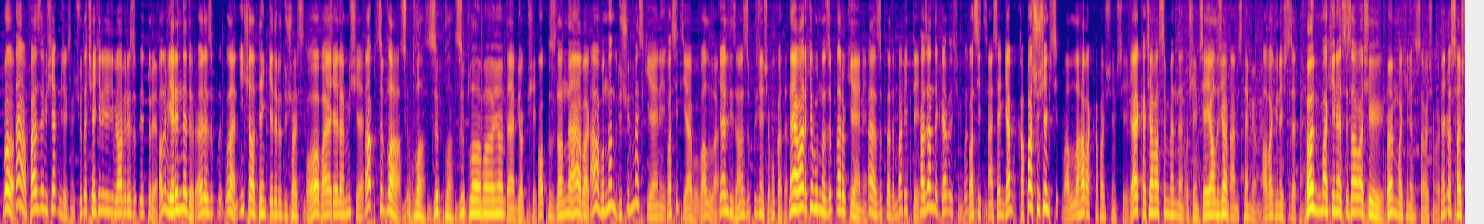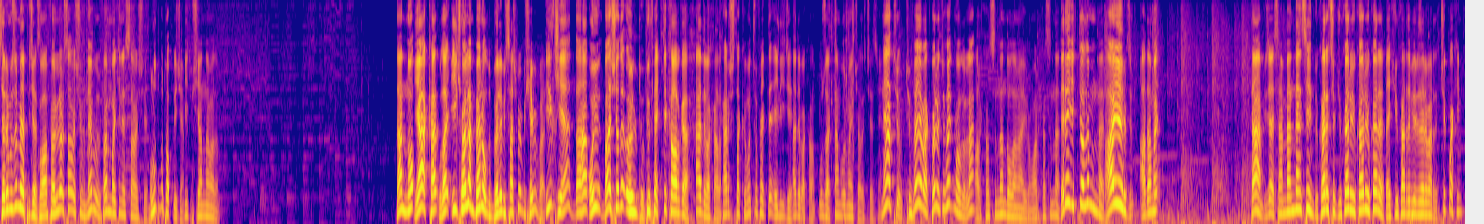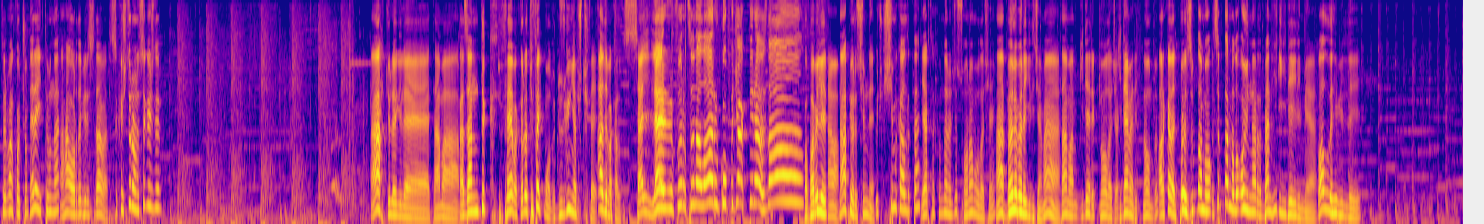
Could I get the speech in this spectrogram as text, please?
Bu. Tamam fazla bir şey yapmayacaksın. Şurada çekirge gibi habire zıplayıp duruyor. Oğlum yerinde dur. Öyle zıpla. Ulan inşallah denk gelir düşersin. Oo bayağı şeylenmiş ya. Hop zıpla. Zıpla. Zıpla. Zıplamayan. Tamam yok bir şey. Hop hızlandı ha bak. Ama bundan da düşülmez ki yani. Basit ya bu valla. Geldiği zaman zıplayacaksın işte bu kadar. Ne var ki bunda zıplar ki yani. Ha zıpladım bak bitti. Kazandık kardeşim bu. Basit. Ha sen gel kapat şu şemsiye. Vallaha bak kapat şu şemsiyeyi. Ya kaçamazsın benden. O şemsiyeyi alacağım. Tamam istemiyorum ben. Hava güneşli zaten. Fön makinesi savaşı. Fön makinesi savaşı mı? Ne acaba saçlarımızı mı yapacağız? Kuaförler savaşı mı? Ne bu? Fön makinesi savaşı. Bulut mu toplayacağım? Hiçbir şey anlamadım. Lan no... Ya kar... Ulan ilk ölen ben oldum. Böyle bir saçma bir şey mi var? İlk ya daha oyun başladı öldü. Tüfekli kavga. Hadi bakalım. Karşı takımı tüfekle eleyeceğiz. Hadi bakalım. Uzaktan vurmaya çalışacağız yani. Ne atıyor? Tüfeğe bak. Böyle tüfek mi olur lan? Arkasından dolanıyorum. Arkasından. Nereye gitti oğlum bunlar? Hayır. Bizim adamı... Tamam güzel sen bendensin. Yukarı çık yukarı yukarı yukarı. Belki yukarıda birileri vardı. Çık bakayım tırman koçum. Nereye gitti bunlar? Aha orada birisi daha var. Sıkıştır onu sıkıştır. Ah güle güle. Tamam. Kazandık. Tüfeğe bak öyle tüfek mi olur? Düzgün yap şu tüfeği. Hadi bakalım. Seller fırtınalar kopacak birazdan. Kopabilir. Tamam. Ne yapıyoruz şimdi? 3 kişi mi kaldık da? Diğer takımdan önce sona mı ulaşayım? Ha böyle böyle gideceğim ha. Tamam giderik ne olacak? Gidemedik ne oldu? Arkadaş böyle zıplama, zıplamalı oyunlarda ben hiç iyi değilim ya. Vallahi billahi.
